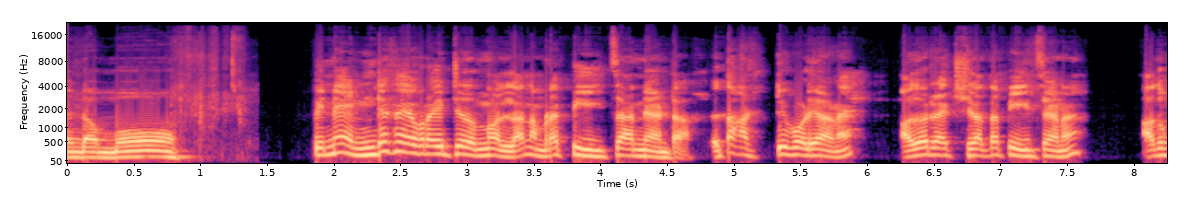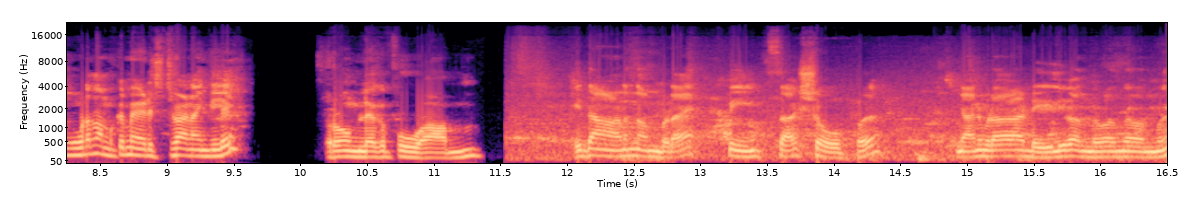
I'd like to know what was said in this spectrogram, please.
എന്റെ അമ്മോ? പിന്നെ എന്റെ ഫേവറേറ്റ് അല്ല നമ്മുടെ പീച്ച തന്നെയാണ് കേട്ടോ ഇത് അടിപൊളിയാണ്. അതൊരു രക്ഷയില്ലാത്ത പീച്ചയാണ് അതും കൂടെ നമുക്ക് മേടിച്ചിട്ട് വേണമെങ്കിൽ റൂമിലേക്ക് പോവാം. ഇതാണ് നമ്മുടെ പീസ ഷോപ്പ് ഞാനിവിടെ ഡെയിലി വന്ന് വന്ന് വന്ന്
